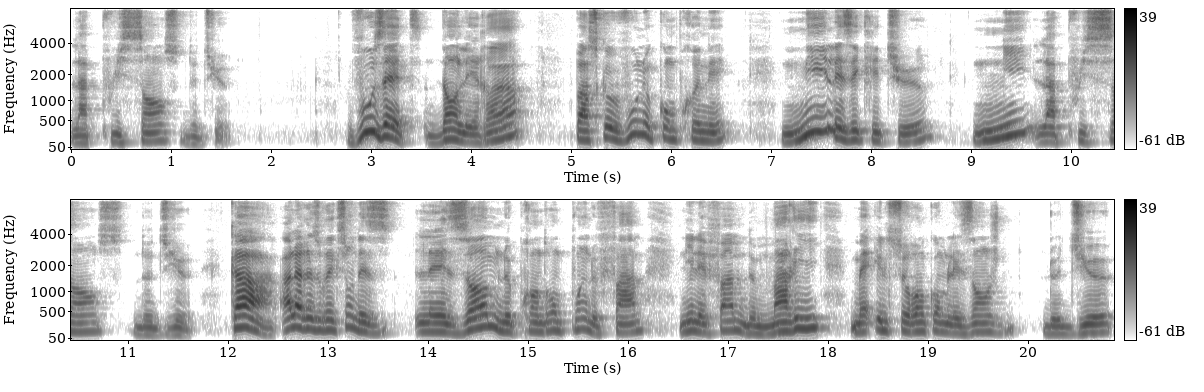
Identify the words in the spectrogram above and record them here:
la puissance de Dieu. Vous êtes dans l'erreur parce que vous ne comprenez ni les Écritures, ni la puissance de Dieu. Car à la résurrection, les hommes ne prendront point de femmes, ni les femmes de mari, mais ils seront comme les anges de Dieu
